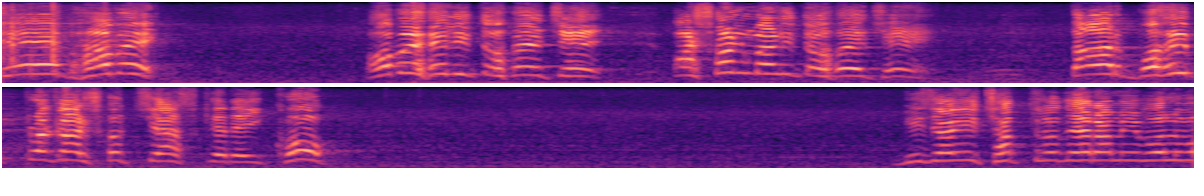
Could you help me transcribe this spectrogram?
যেভাবে অবহেলিত হয়েছে, অসম্মানিত হয়েছে, তার বহিঃপ্রকাশ হচ্ছে আজকের এই ক্ষোভ। বিজয়ী ছাত্রদের আমি বলব,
